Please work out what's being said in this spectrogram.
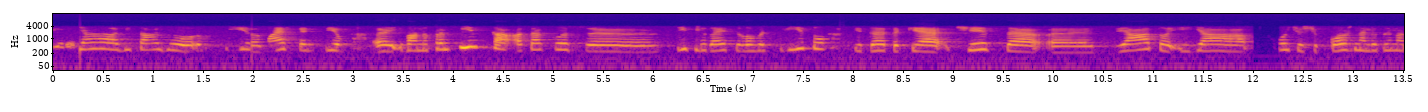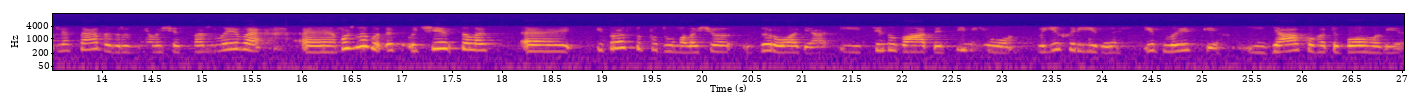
віра. Я вітаю всіх мешканців е, Івано-Франківська, а також е, всіх людей цілого світу. Іде таке чисте е, свято, і я хочу, щоб кожна людина для себе зрозуміла щось важливе, можливо, десь очистилась. І просто подумала, що здоров'я і цінувати сім'ю своїх рідних і близьких, і дякувати Богові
